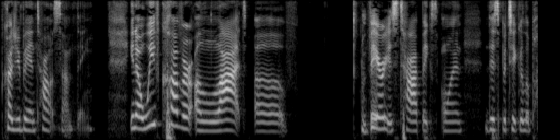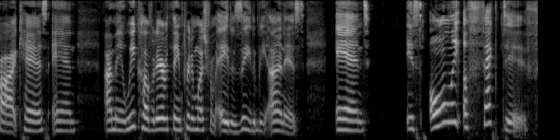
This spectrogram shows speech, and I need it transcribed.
Because you're being taught something. You know, we've covered a lot of various topics on this particular podcast. And I mean, we covered everything pretty much from A to Z, to be honest. And it's only effective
